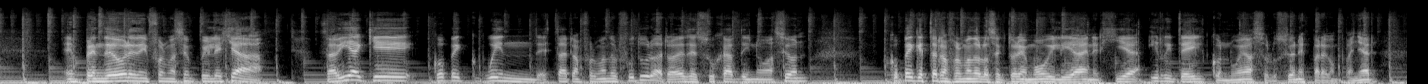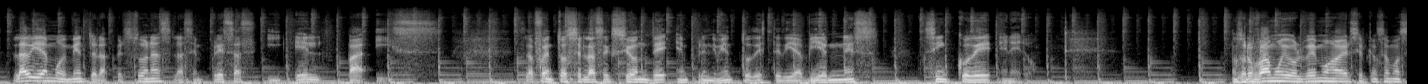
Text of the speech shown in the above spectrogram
Emprendedores de información privilegiada. ¿Sabía que Copec Wind está transformando el futuro a través de su hub de innovación? Copec está transformando los sectores de movilidad, energía y retail con nuevas soluciones para acompañar la vida en movimiento de las personas, las empresas y el país. Esa fue entonces la sección de emprendimiento de este día viernes 5 de enero. Nosotros vamos y volvemos a ver si alcanzamos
